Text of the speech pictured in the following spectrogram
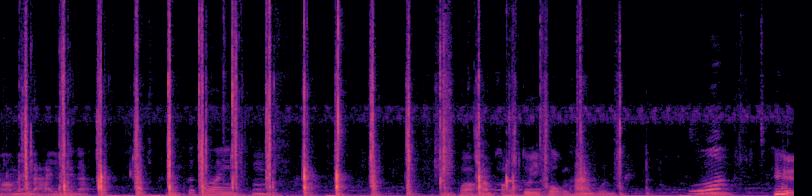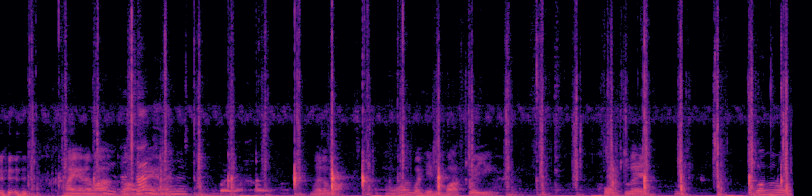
หอมแมงดาอยู่ด้วยนะ มันก็ค่อย อืมพอคำเขาตุยโคกทางคุณโอ้ไม่กันเลยพ่อจะร้องสั่นไม่กันเลยเบอร์เขาเมื่อเราบอกโอ้ยพอเห็นพอตุยโคกเลยกวางโลด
